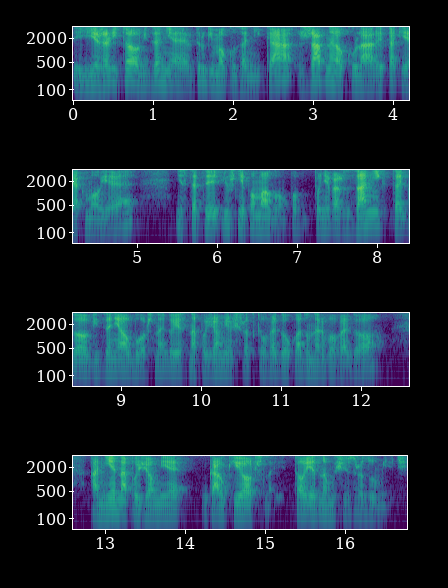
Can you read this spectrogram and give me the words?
Jeżeli to widzenie w drugim oku zanika, żadne okulary, takie jak moje, niestety już nie pomogą, po, ponieważ zanik tego widzenia obuocznego jest na poziomie ośrodkowego układu nerwowego, a nie na poziomie gałki ocznej. To jedno musisz zrozumieć.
